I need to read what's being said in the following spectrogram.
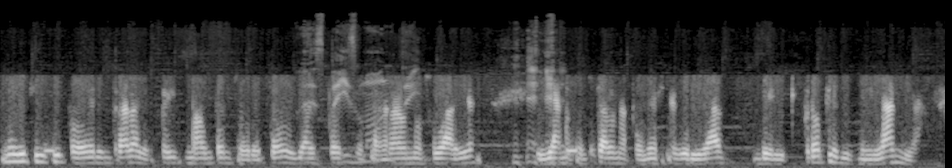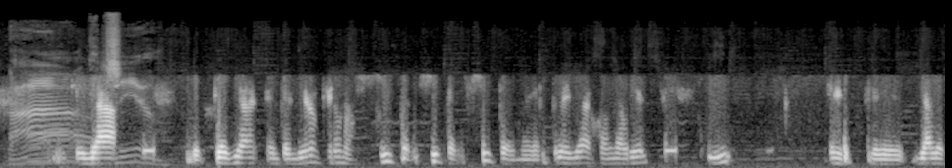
muy difícil poder entrar al Space Mountain, sobre todo ya después nos agarraron unos guardias y ya nos empezaron a poner seguridad del propio Disneylandia, ah, que ya Después ya entendieron que era una súper, súper, súper mega estrella Juan Gabriel y este, ya los,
